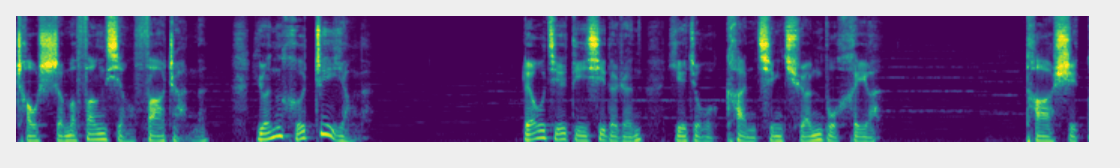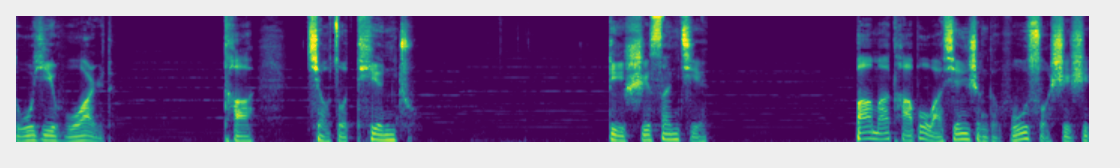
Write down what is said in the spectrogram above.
朝什么方向发展呢？缘何这样呢？了解底细的人也就看清全部黑暗。他是独一无二的，他叫做天主。第十三节，巴马塔布瓦先生的无所事事。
